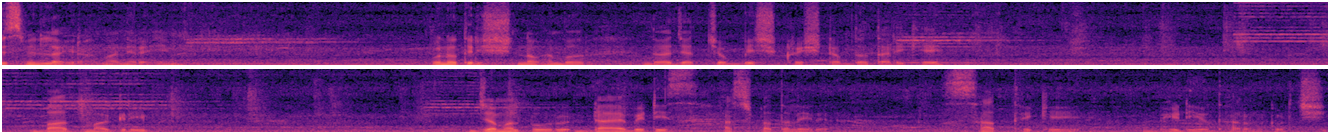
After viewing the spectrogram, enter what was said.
বিসমিল্লাহ রহমান রহিম উনত্রিশ নভেম্বর দু হাজার চব্বিশ খ্রিস্টাব্দ তারিখে বাদ মাগরিব জামালপুর ডায়াবেটিস হাসপাতালের ছাদ থেকে ভিডিও ধারণ করছি।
